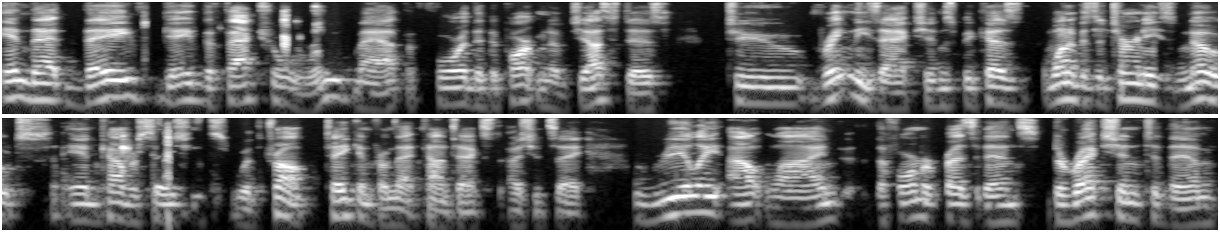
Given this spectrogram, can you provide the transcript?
in that they gave the factual roadmap for the Department of Justice to bring these actions because one of his attorneys' notes in conversations with Trump, taken from that context, I should say, really outlined the former president's direction to them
